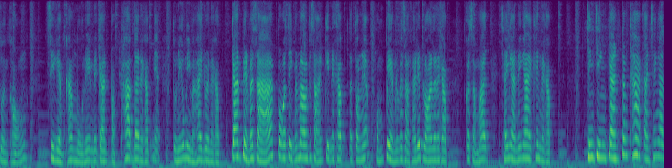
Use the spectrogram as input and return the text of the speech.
ส่วนของสี่เหลี่ยมข้างหมูเนี่ยในการปรับภาพได้นะครับเนี่ยตัวนี้ก็มีมาให้ด้วยนะครับ การเปลี่ยนภาษาปกติมันมาเป็นภาษาอังกฤษนะครับแต่ตอนเนี้ยผมเปลี่ยนเป็นภาษาไทยเรียบร้อยแล้วนะครับก็สามารถใช้งานได้ง่ายขึ้นนะครับ จริง ๆ การตั้งค่าการใช้งาน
